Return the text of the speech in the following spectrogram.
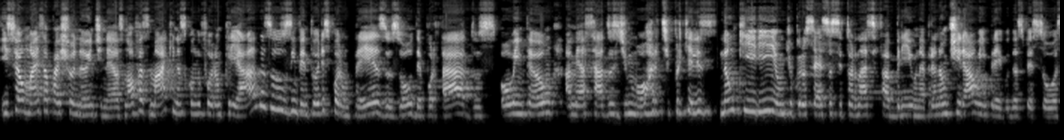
isso é o mais apaixonante, né? As novas máquinas, quando foram criadas, os inventores foram presos ou deportados, ou então ameaçados de morte, porque eles não queriam que o processo se tornasse fabril, né? Para não tirar o emprego das pessoas.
